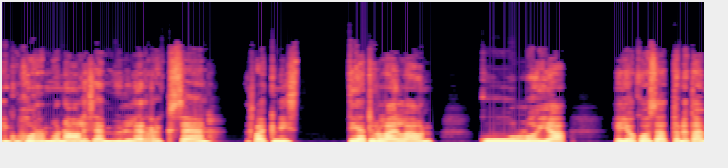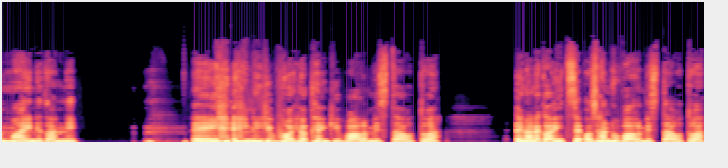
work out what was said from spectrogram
niin kuin hormonaaliseen myllerrykseen. Et vaikka niistä tietyllä lailla on kuullut ja, ja joku on saattanut jotain mainita, niin ei, ei niihin voi jotenkin valmistautua. En ainakaan itse osannut valmistautua.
